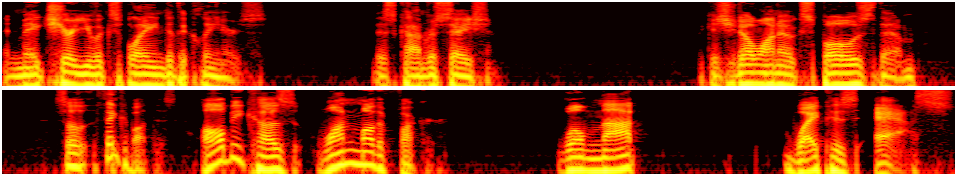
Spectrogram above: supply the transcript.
And make sure you explain to the cleaners this conversation because you don't want to expose them. So think about this. All because one motherfucker will not wipe his ass.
